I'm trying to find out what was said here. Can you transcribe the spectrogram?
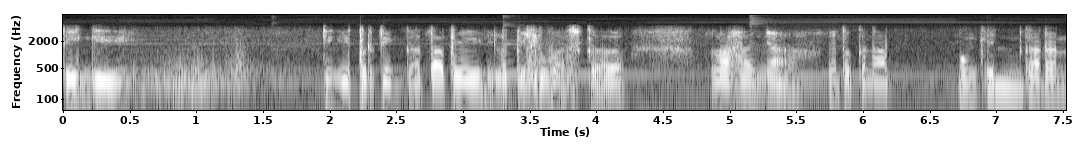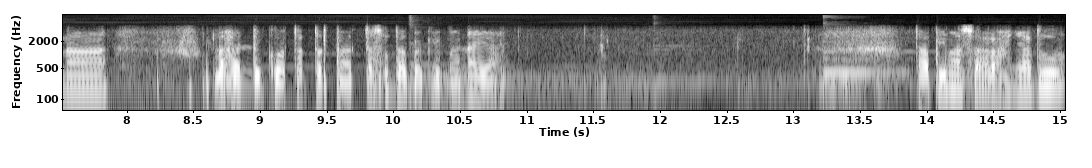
tinggi tinggi bertingkat tapi lebih luas ke lahannya. Itu kenapa? Mungkin karena lahan di kota terbatas atau bagaimana ya? Tapi masalahnya tuh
